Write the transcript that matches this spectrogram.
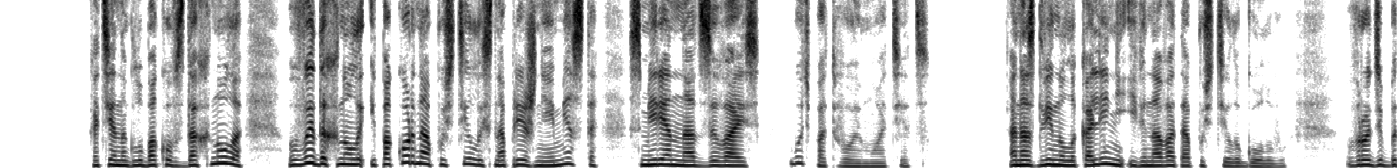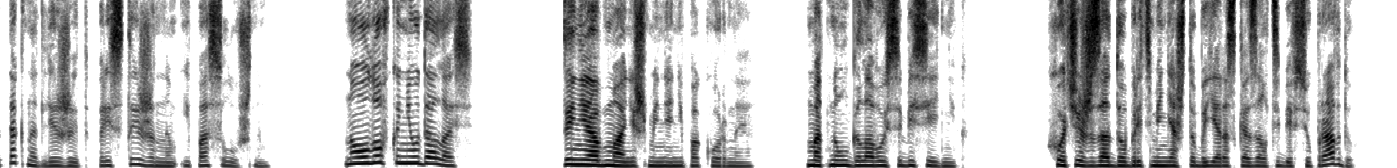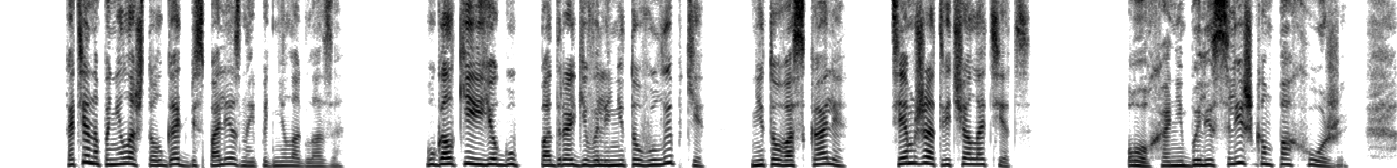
Катена глубоко вздохнула, выдохнула и покорно опустилась на прежнее место, смиренно отзываясь «Будь по-твоему, отец». Она сдвинула колени и виновато опустила голову. Вроде бы так надлежит, пристыженным и послушным. Но уловка не удалась. «Ты не обманешь меня, непокорная», — мотнул головой собеседник. Хочешь задобрить меня, чтобы я рассказал тебе всю правду?» Катяна поняла, что лгать бесполезно, и подняла глаза. Уголки ее губ подрагивали не то в улыбке, не то в оскале. Тем же отвечал отец. Ох, они были слишком похожи.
